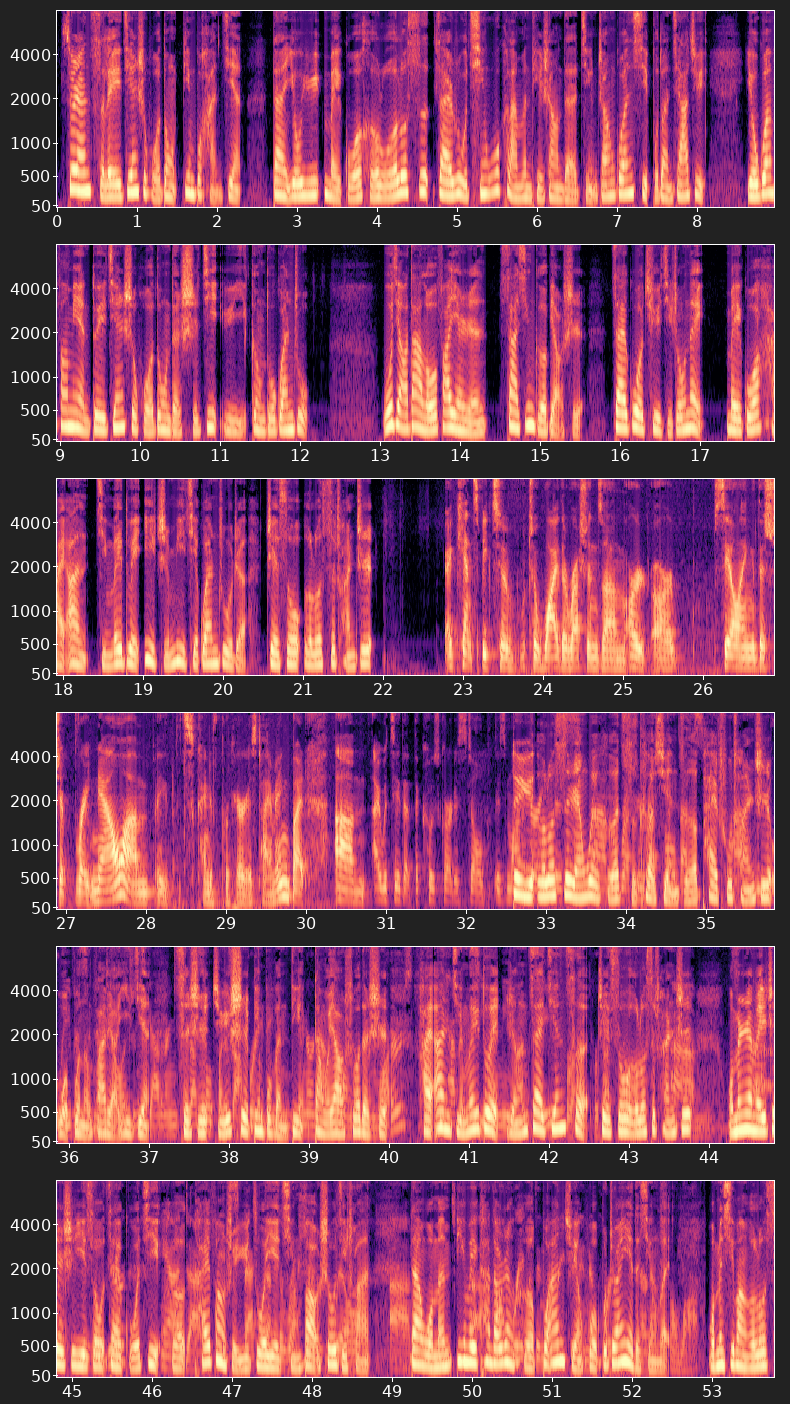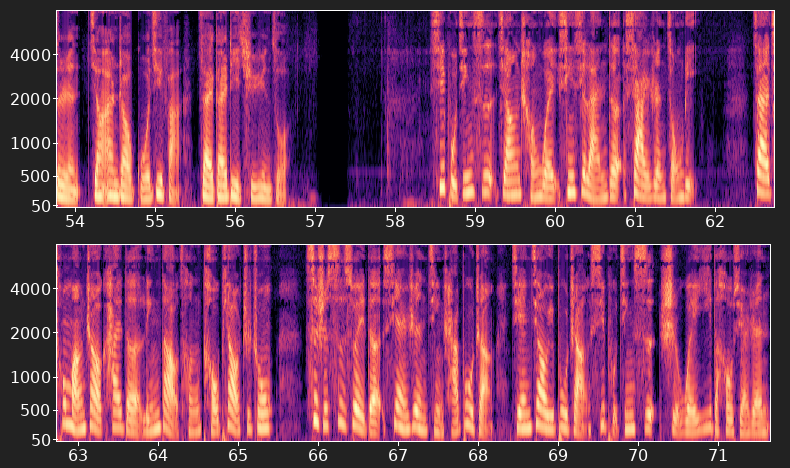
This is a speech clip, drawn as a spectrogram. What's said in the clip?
虽然此类监视活动并不罕见，但由于美国和俄罗斯在入侵乌克兰问题上的紧张关系不断加剧，有关方面对监视活动的时机予以更多关注。五角大楼发言人萨辛格表示，在过去几周内。美国海岸警卫队一直密切关注着这艘俄罗斯船只。I can't speak to to why the Russians um are are sailing the ship right now. Um, it's kind of precarious timing, but um, I would say that the Coast Guard is still is. 对于俄罗斯人为何此刻选择派出船只，我不能发表意见。此时局势并不稳定，但我要说的是，海岸警卫队仍在监测这艘俄罗斯船只。我们认为这是一艘在国际和开放水域作业情报收集船，但我们并未看到任何不安全或不专业的行为。我们希望俄罗斯人将按照国际法在该地区运作。希普金斯将成为新西兰的下一任总理。在匆忙召开的领导层投票之中，四十四岁的现任警察部长兼教育部长希普金斯是唯一的候选人。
